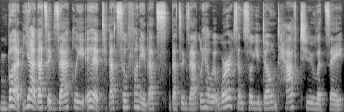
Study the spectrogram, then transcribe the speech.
But yeah, that's exactly it. That's so funny. That's that's exactly how it works. And so you don't have to, let's say,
